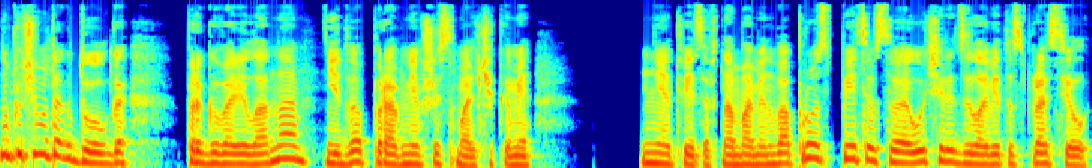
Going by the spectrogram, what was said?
ну почему так долго?» — проговорила она, едва поравнявшись с мальчиками. Не ответив на мамин вопрос, Петя в свою очередь деловито спросил.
